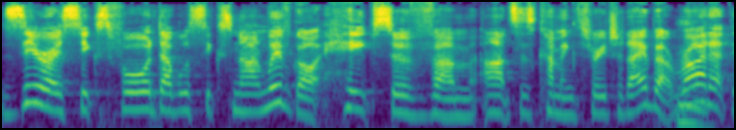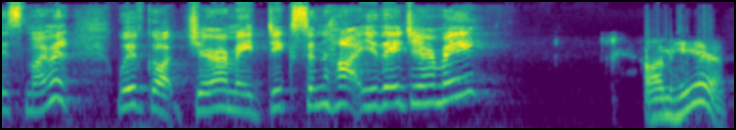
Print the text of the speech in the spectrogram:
064 669. We've got heaps of um, answers coming through today, but Mm. right at this moment, we've got Jeremy Dixon. Hi, you there, Jeremy? I'm here.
